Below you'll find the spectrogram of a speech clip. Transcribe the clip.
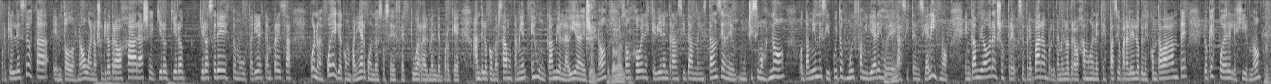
porque el deseo está en todos, ¿no? Bueno, yo quiero trabajar, Aye, quiero, quiero, quiero hacer esto, me gustaría en esta empresa. Bueno, después hay que acompañar cuando eso se efectúa realmente, porque antes lo conversábamos también, es un cambio en la vida de ellos, Sí, ¿no? totalmente. Son jóvenes que vienen transitando instancias de muchísimos no, o también de circuitos muy familiares o de asistencialismo. En cambio, ahora ellos pre- se preparan, porque también lo trabajamos en este espacio paralelo que les contaba antes, lo que es poder elegir, ¿no? Claro.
